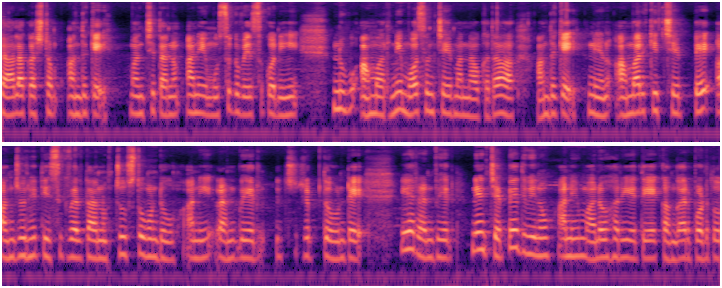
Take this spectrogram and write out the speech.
చాలా కష్టం. అందుకే మంచితనం అనే ముసుగు వేసుకొని నువ్వు అమర్ని మోసం చేయమన్నావు కదా అందుకే నేను అమర్కి చెప్పే అంజుని తీసుకువెళ్తాను చూస్తూ ఉండు అని రణ్వీర్ చెప్తూ ఉంటే ఏ రణ్వీర్ నేను చెప్పేది విను అని మనోహరి అయితే కంగారు పడుతూ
